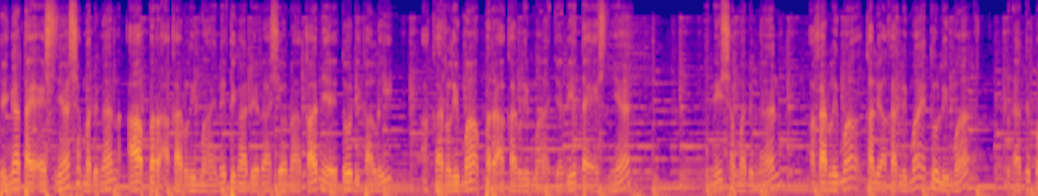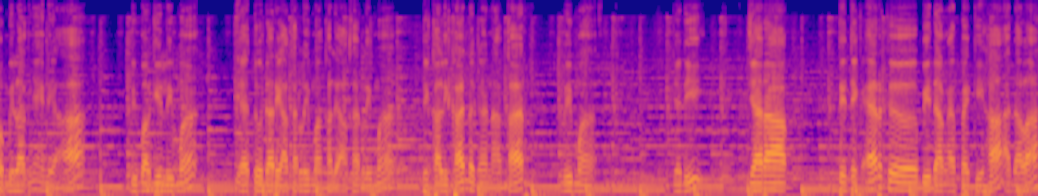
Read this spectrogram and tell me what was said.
sehingga TS nya sama dengan A per akar 5 ini tinggal dirasionalkan yaitu dikali akar 5 per akar 5 jadi TS nya ini sama dengan akar 5 kali akar 5 itu 5 berarti pembilangnya ini A dibagi 5 yaitu dari akar 5 kali akar 5 dikalikan dengan akar 5 jadi jarak titik R ke bidang FPQH adalah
